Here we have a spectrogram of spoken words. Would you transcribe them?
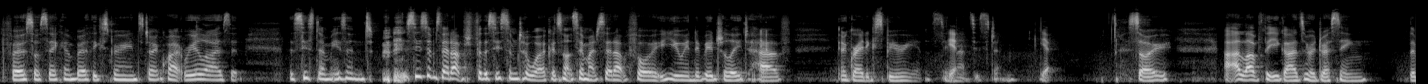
first or second birth experience don't quite realize that the system isn't system set up for the system to work. It's not so much set up for you individually to have a great experience in Yeah. that system. yeah. So I love that you guys are addressing the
